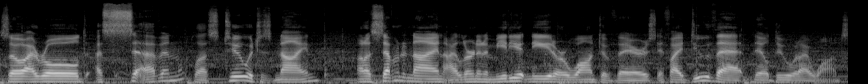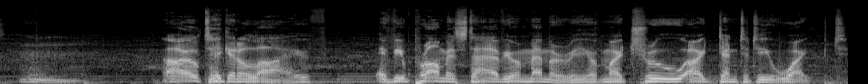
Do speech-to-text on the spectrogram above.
So I rolled a seven plus two, which is nine. On a seven to nine, I learn an immediate need or want of theirs. If I do that, they'll do what I want. I'll take it alive if you promise to have your memory of my true identity wiped.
